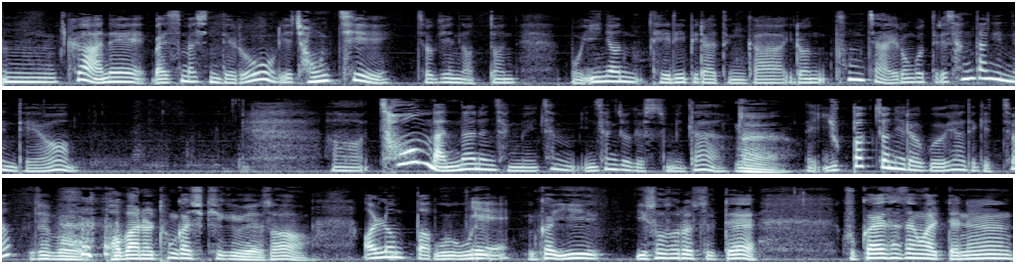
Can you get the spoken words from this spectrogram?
음, 그 안에 말씀하신 대로 우리 정치적인 어떤 뭐 인연 대립이라든가 이런 풍자 이런 것들이 상당했는데요. 어, 처음 만나는 장면이 참 인상적이었습니다. 네. 네. 육박전이라고 해야 되겠죠? 이제 뭐 법안을 통과시키기 위해서 언론법. 우 리 예. 그러니까 이, 이 소설을 쓸 때 국가에 사생할 때는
